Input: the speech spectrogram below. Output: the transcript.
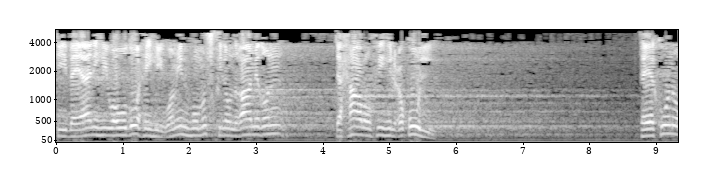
في بيانه ووضوحه ومنه مشكل غامض تحار فيه العقول. فيكون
